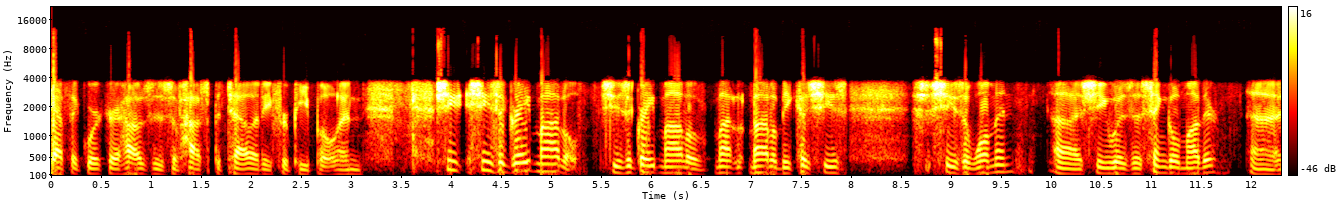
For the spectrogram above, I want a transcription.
Catholic worker houses of hospitality for people. And she she's a great model. She's a great model model because she's she's a woman. Uh she was a single mother. Uh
